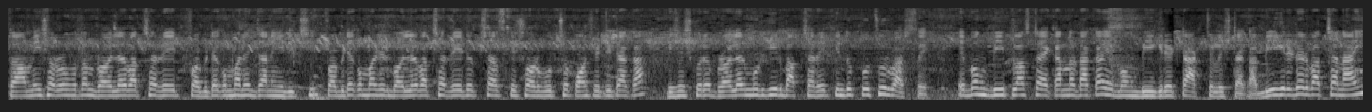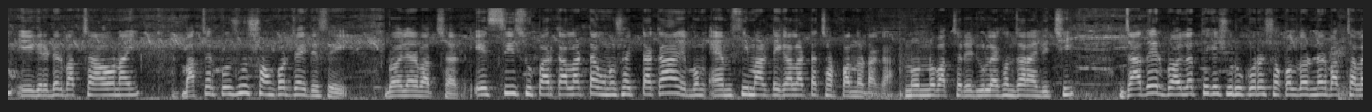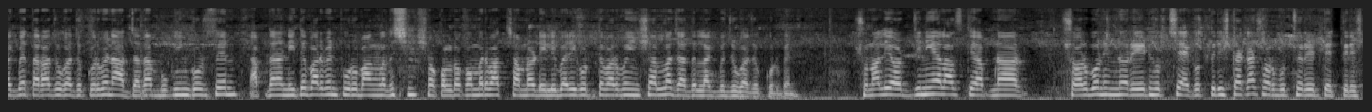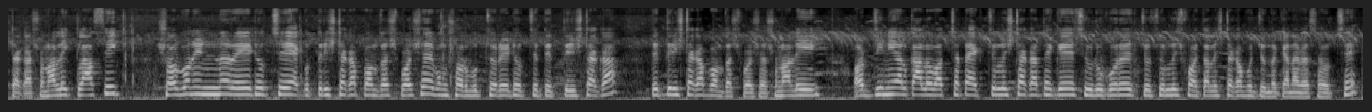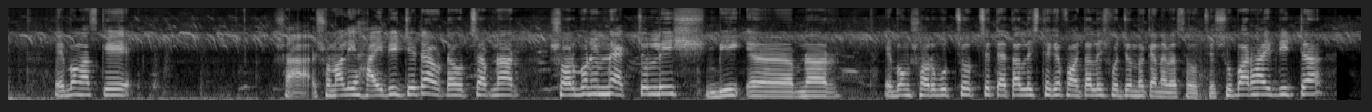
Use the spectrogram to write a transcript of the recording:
তো আমি সর্বপ্রথম ব্রয়লার বাচ্চার রেট প্রবিটা কোম্পানির জানিয়ে দিচ্ছি। প্রবিটা কোম্পানির ব্রয়লার বাচ্চার রেট হচ্ছে আজকে সর্বোচ্চ পঁয়ষট্টি টাকা। বিশেষ করে ব্রয়লার মুরগির বাচ্চা রেট কিন্তু প্রচুর বাড়ছে এবং বি প্লাসটা একান্ন টাকা এবং বি গ্রেডটা আটচল্লিশ টাকা। বি গ্রেডের বাচ্চা নাই এ গ্রেডের বাচ্চাও নাই। বাচ্চার প্রচুর সংকট যাইতেছে ব্রয়লার বাচ্চার। এসসি সুপার কালারটা উনষাট টাকা এবং এমসি মাল্টি কালারটা ছাপ্পান্ন টাকা। অন্য বাচ্চার রেটগুলো এখন জানাই দিচ্ছি। যাদের ব্রয়লার থেকে শুরু করে সকল ধরনের বাচ্চা লাগবে, তারা যোগাযোগ করবেন। আর যারা বুকিং করছেন, আপনারা নিতে পারবেন পুরো বাংলাদেশে। সকল রকমের বাচ্চা আমরা ডেলিভারি করতে পারব ইনশাল্লাহ যাদের লাগবে যোগাযোগ করবেন। সোনালি অরিজিনাল, আজকে আপনার সর্বনিম্ন রেট হচ্ছে একত্রিশ টাকা, সর্বোচ্চ রেট তেত্রিশ টাকা। সোনালী ক্লাসিক, সর্বনিম্ন রেট হচ্ছে একত্রিশ টাকা পঞ্চাশ পয়সা এবং সর্বোচ্চ রেট হচ্ছে তেত্রিশ টাকা তেত্রিশ টাকা পঞ্চাশ পয়সা। সোনালী অরিজিনাল কালো বাচ্চাটা একচল্লিশ টাকা থেকে শুরু করে চৌচল্লিশ, পঁয়তাল্লিশ টাকা পর্যন্ত কেনা বেচা হচ্ছে। এবং আজকে সোনালী হাইব্রিড যেটা, ওটা হচ্ছে আপনার সর্বনিম্ন একচল্লিশ বি আপনার এবং সর্বোচ্চ হচ্ছে তেতাল্লিশ থেকে পঁয়তাল্লিশ পর্যন্ত কেনা বেচা হচ্ছে। সুপার হাইব্রিডটা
